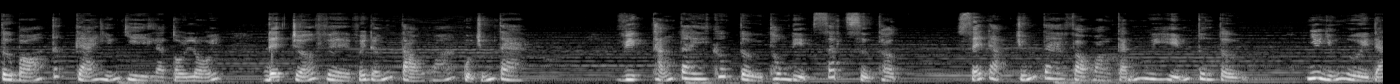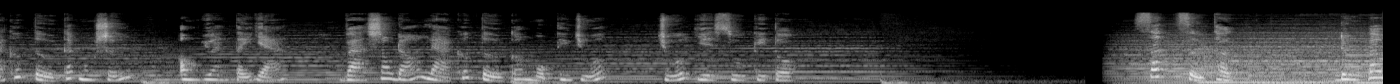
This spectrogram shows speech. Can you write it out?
từ bỏ tất cả những gì là tội lỗi để trở về với đấng tạo hóa của chúng ta. Việc thẳng tay khước từ thông điệp sách sự thật sẽ đặt chúng ta vào hoàn cảnh nguy hiểm tương tự như những người đã khước từ các môn sứ ông Doan Tẩy Giả và sau đó là khước từ con một Thiên Chúa, Chúa Giêsu Kitô. Sách sự thật Đừng bao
